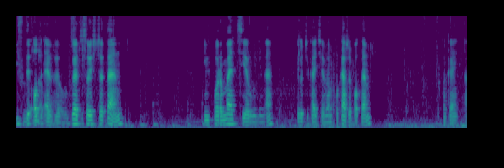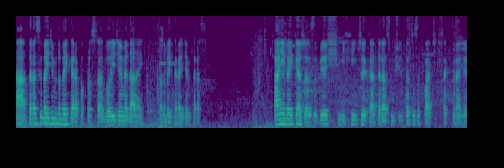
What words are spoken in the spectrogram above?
Listy od Ewy. W ogóle tu są jeszcze ten. Informacje różne. Tego czekajcie, wam pokażę potem. Okej. A, teraz chyba idziemy do Bakera po prostu, albo idziemy dalej. A do Bakera idziemy teraz. Panie Bakerze, zrobiłeś mi Chińczyka, teraz musisz za to zapłacić w takim razie.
